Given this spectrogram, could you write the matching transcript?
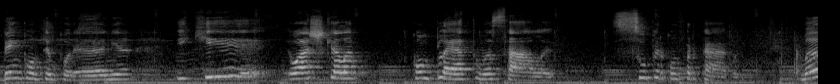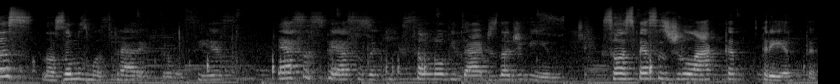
bem contemporânea e que eu acho que ela completa uma sala super confortável. Mas nós vamos mostrar aqui para vocês essas peças aqui que são novidades da Divino. São as peças de laca preta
